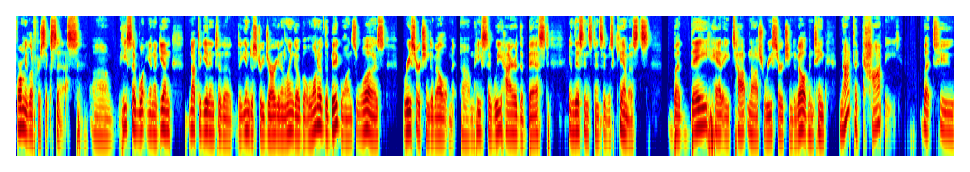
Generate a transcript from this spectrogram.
formula for success. Um, he said, well, and again, not to get into the, the industry jargon and lingo, but one of the big ones was research and development. Um, he said, we hired the best, in this instance, it was chemists, but they had a top notch research and development team, not to copy, but to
